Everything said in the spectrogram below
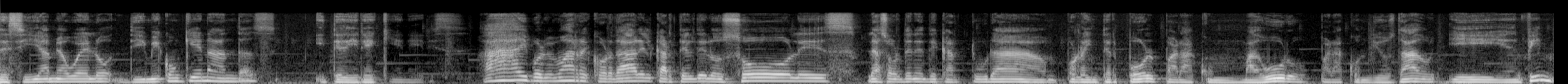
Decía mi abuelo, dime con quién andas y te diré quién eres. Ay, volvemos a recordar el cartel de los soles, las órdenes de captura por la Interpol para con Maduro, para con Diosdado y en fin,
